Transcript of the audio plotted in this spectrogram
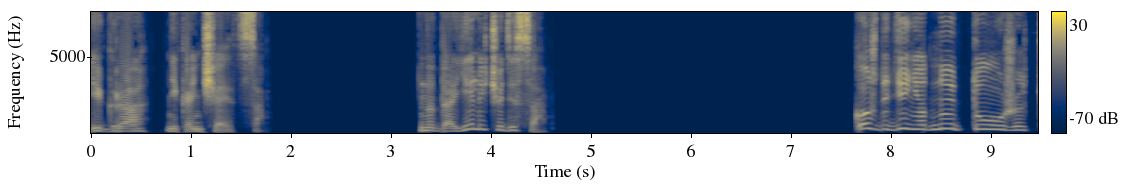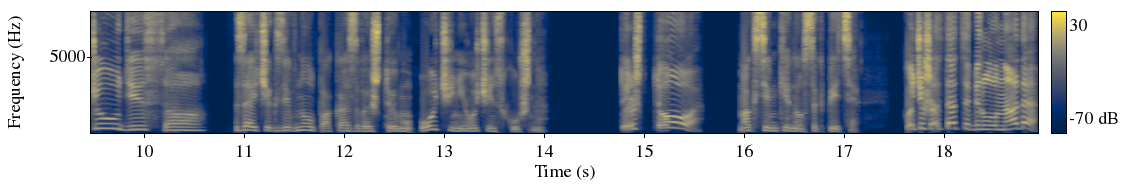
игра не кончается. Надоели чудеса. «Каждый день одно и то же. Чудеса!» Зайчик зевнул, показывая, что ему очень и очень скучно. «Ты что?» Максим кинулся к Пете. «Хочешь остаться без лунада?»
